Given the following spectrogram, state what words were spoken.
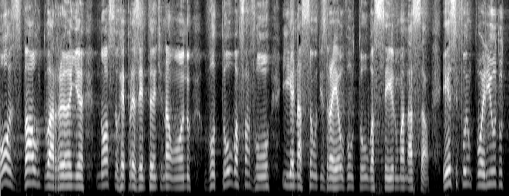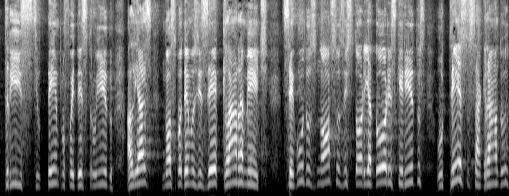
Oswaldo Aranha, nosso representante na ONU, votou a favor e a nação de Israel voltou a ser uma nação. Esse foi um período triste, o templo foi destruído. Aliás, nós podemos dizer claramente, segundo os nossos historiadores queridos, o texto sagrado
